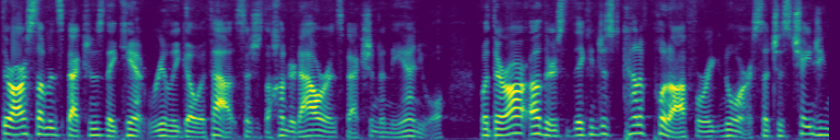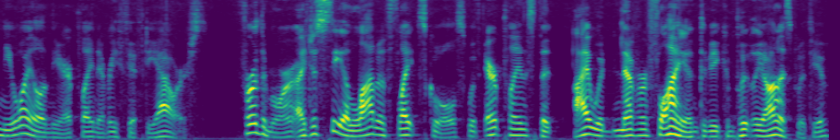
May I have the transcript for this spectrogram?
There are some inspections they can't really go without, such as the 100 hour inspection and the annual, but there are others that they can just kind of put off or ignore, such as changing the oil in the airplane every 50 hours. Furthermore, I just see a lot of flight schools with airplanes that I would never fly in, to be completely honest with you.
